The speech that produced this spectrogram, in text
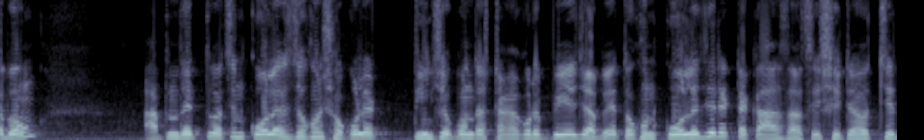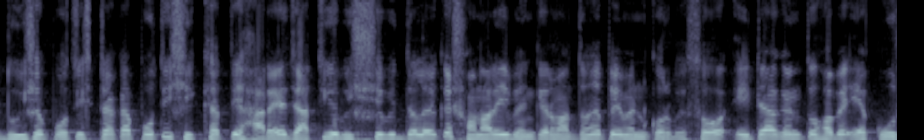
এবং আপনি দেখতে পাচ্ছেন কলেজ যখন সকলের তিনশো পঞ্চাশ টাকা করে পেয়ে যাবে, তখন কলেজের একটা কাজ আছে, সেটা হচ্ছে দুইশো পঁচিশ টাকা প্রতি শিক্ষার্থী হারে জাতীয় বিশ্ববিদ্যালয়কে সোনালী ব্যাংকের মাধ্যমে পেমেন্ট করবে। সো এটা কিন্তু হবে একুশ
